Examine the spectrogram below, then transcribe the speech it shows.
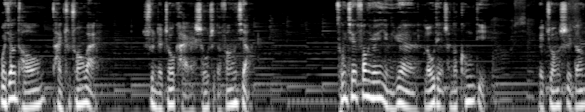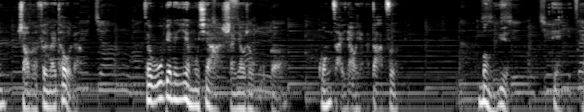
我将头探出窗外，顺着周凯手指的方向，从前方圆影院楼顶上的空地，被装饰灯照得分外透亮。在无边的夜幕下，闪耀着五个光彩耀眼的大字：“梦月电影院。”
